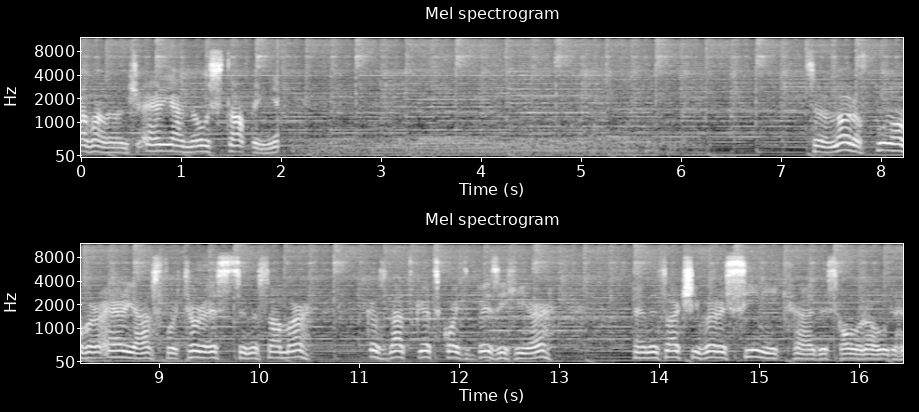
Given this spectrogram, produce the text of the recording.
avalanche area, no stopping. So a lot of pullover areas for tourists in the summer because that gets quite busy here and it's actually very scenic uh, this whole road.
